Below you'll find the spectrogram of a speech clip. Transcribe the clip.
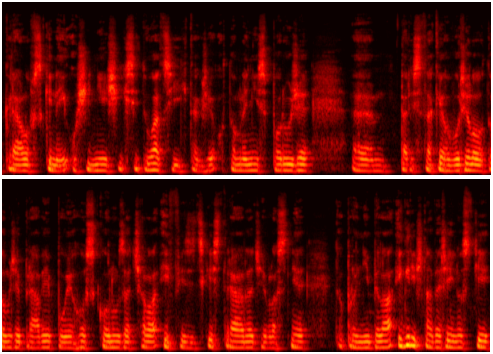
královsky nejošidnějších situacích, takže o tom není sporu, že Tady se také hovořilo o tom, že právě po jeho skonu začala i fyzicky strádat, že vlastně to pro ní byla, i když na veřejnosti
